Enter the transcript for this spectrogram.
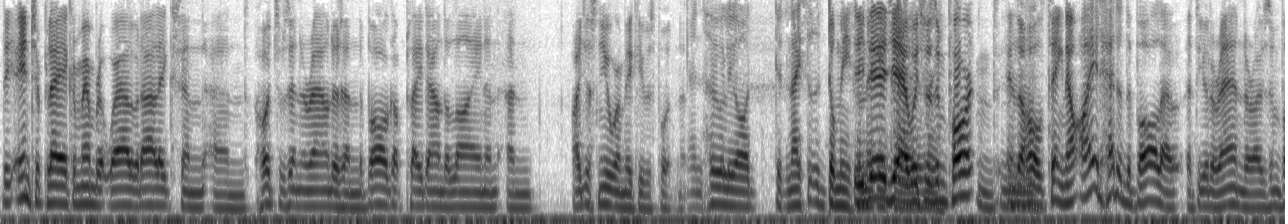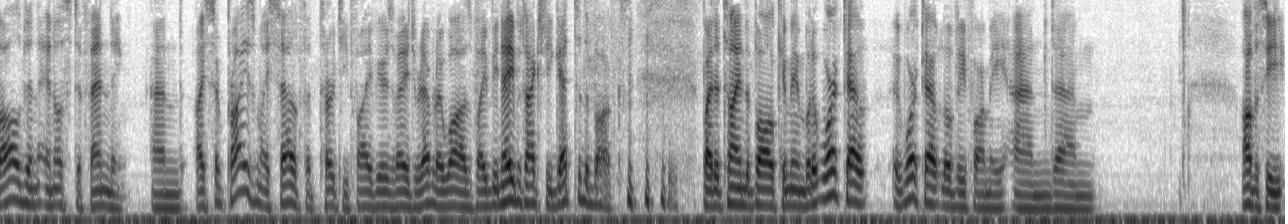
the interplay. I can remember it well with Alex and and Hutch was in around it, and the ball got played down the line, and and I just knew where Mickey was putting it. and Julio did a nice little dummy. For He Mickey did, yeah, which was important in the Mm. whole thing. Now, I had headed the ball out at the other end, or I was involved in, in us defending, and I surprised myself at 35 years of age, whatever I was, by being able to actually get to the box by the time the ball came in. But it worked out. It worked out lovely for me, and um, obviously,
